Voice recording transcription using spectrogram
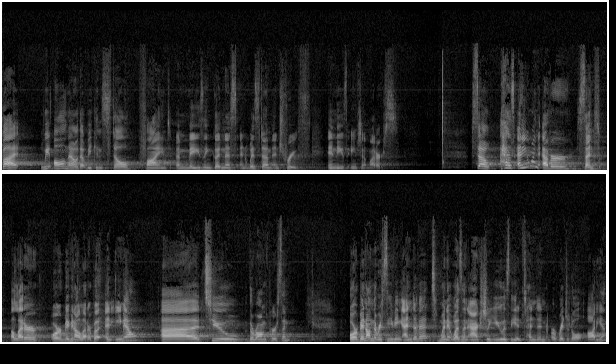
But we all know that we can still find amazing goodness and wisdom and truth in these ancient letters. So, has anyone ever sent a letter, or maybe not a letter, but an email uh, to the wrong person? Or been on the receiving end of it when it wasn't actually you as the intended original audience?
